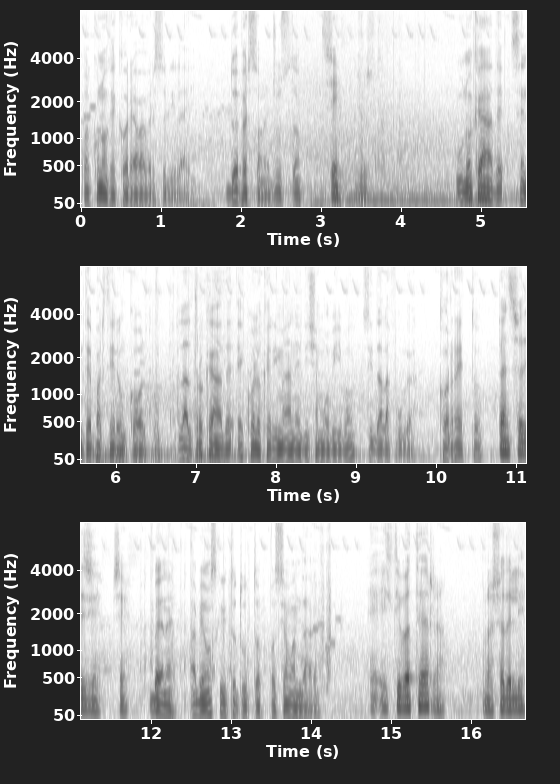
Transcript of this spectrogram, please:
Qualcuno che correva verso di lei. Due persone, giusto? Sì, giusto. Uno cade, sente partire un colpo. L'altro cade e quello che rimane, diciamo vivo, si dà la fuga. Corretto? Penso di sì, sì. Bene, abbiamo scritto tutto, possiamo andare. E il tipo a terra? Lo lasciate lì?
